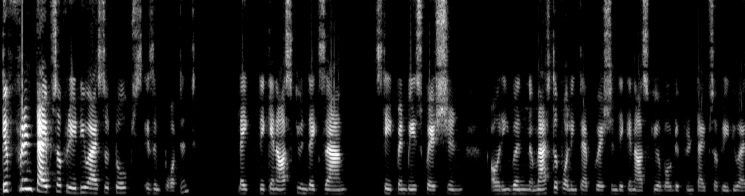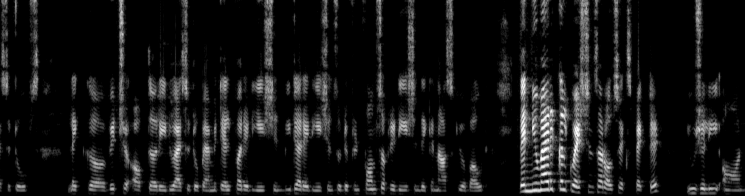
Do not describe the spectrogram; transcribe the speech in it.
different types of radioisotopes is important. Like they can ask you in the exam, statement based question, or even match the following type question. They can ask you about different types of radioisotopes like uh, which of the radioisotope emit alpha radiation, beta radiation, so different forms of radiation they can ask you about. Then numerical questions are also expected, usually on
